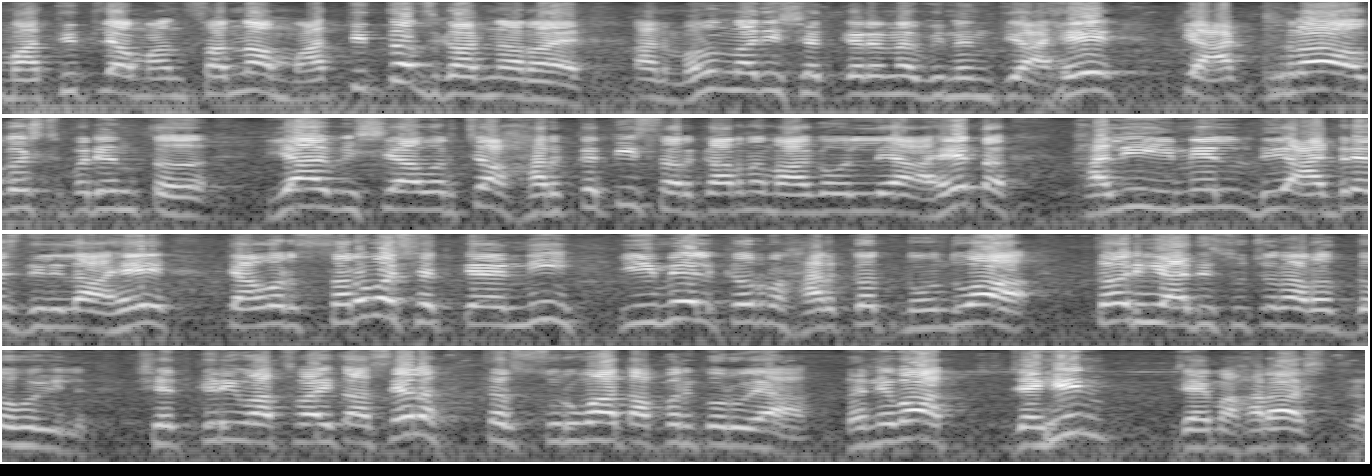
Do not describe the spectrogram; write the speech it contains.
मातीतल्या माणसांना मातीतच गाडणार आहे. आणि म्हणून माझी शेतकऱ्यांना विनंती आहे की अठरा ऑगस्ट पर्यंत या विषयावरच्या हरकती सरकारनं मागवलेल्या आहेत. खाली ईमेल ऍड्रेस दिलेला आहे. त्यावर सर्व शेतकऱ्यांनी ईमेल करून हरकत नोंदवा. तर ही अधिसूचना रद्द होईल. शेतकरी वाचवायचा असेल तर सुरुवात आपण करूया. धन्यवाद. जय हिंद. जय महाराष्ट्र.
